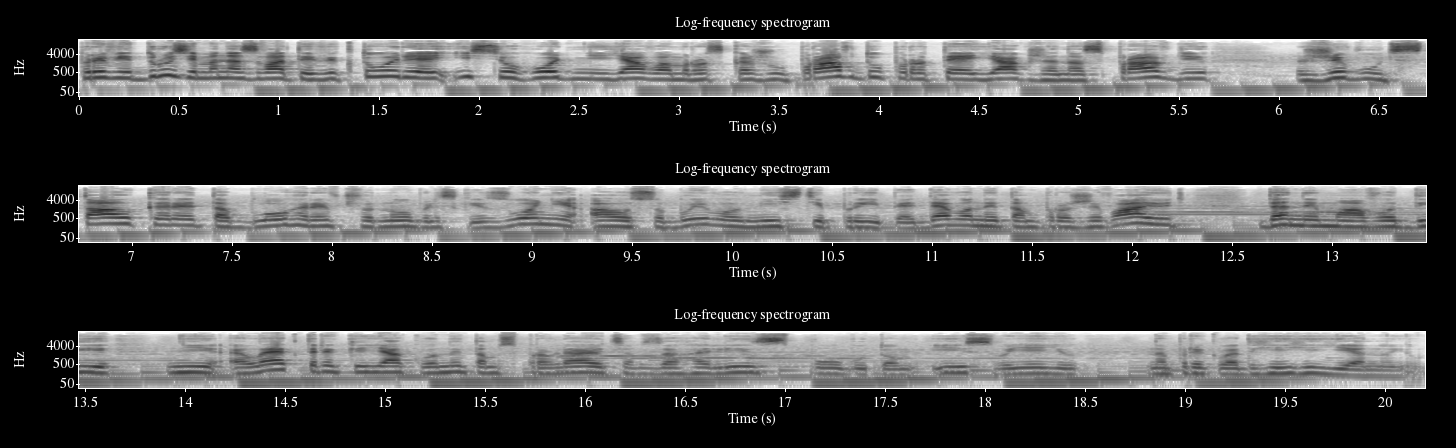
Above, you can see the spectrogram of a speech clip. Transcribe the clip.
Привіт, друзі! Мене звати Вікторія, і сьогодні я вам розкажу правду про те, як же насправді живуть сталкери та блогери в Чорнобильській зоні, а особливо в місті Прип'ять, де вони там проживають, де нема води ні електрики, як вони там справляються взагалі з побутом і своєю, наприклад, гігієною.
